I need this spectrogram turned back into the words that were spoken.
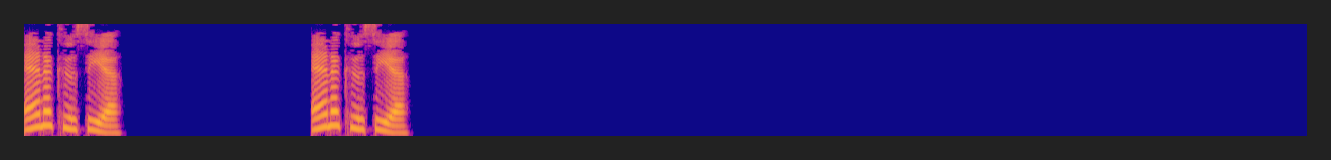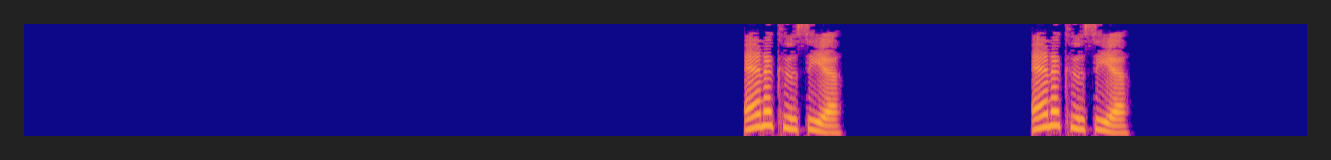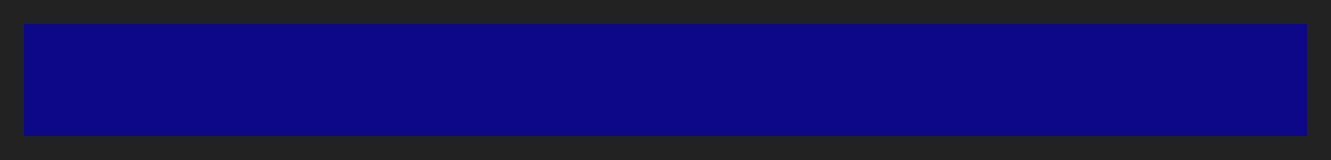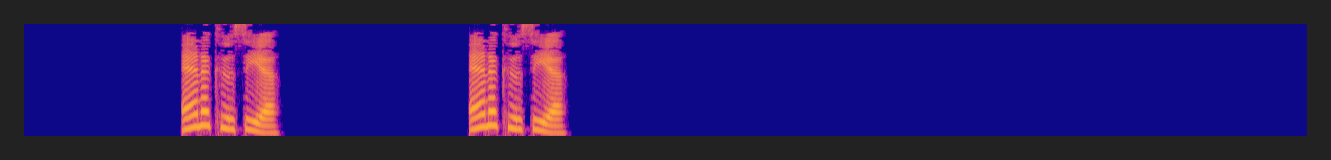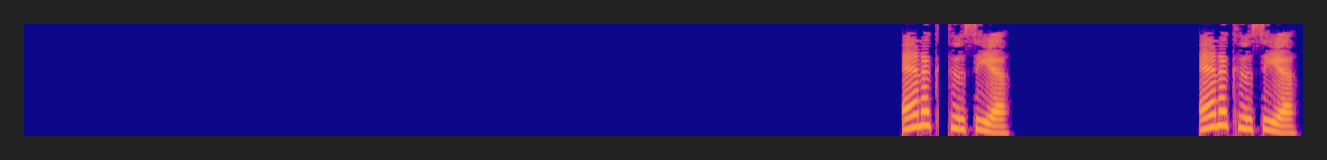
Anacusia. Anacusia. Anacusia. Anacusia Anacusia. Anacusia. Anacusia. Anacusia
